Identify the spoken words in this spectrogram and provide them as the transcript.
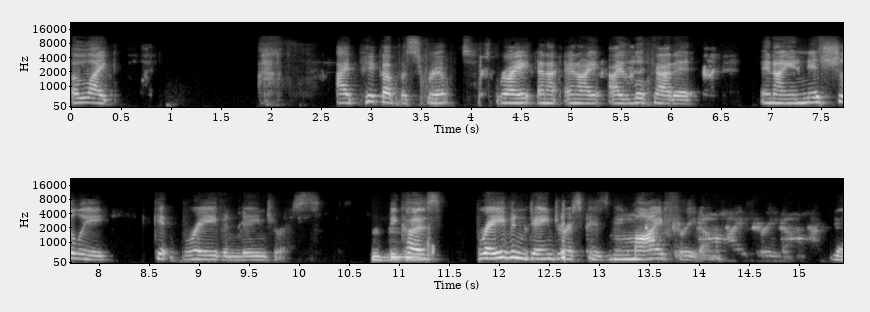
I like I pick up a script, right? And I and I I look at it and I initially get brave and dangerous. Mhm. because brave and dangerous is my freedom. Yeah.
